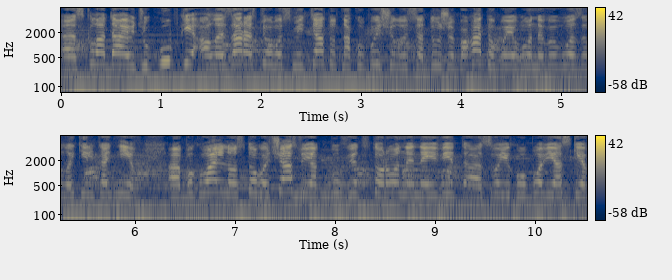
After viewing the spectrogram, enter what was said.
е, складають у кубки. Але зараз цього сміття тут накопичилося дуже багато, бо його не вивозили кілька днів. Е, Буквально з того часу, як був відсторонений від своїх обов'язків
